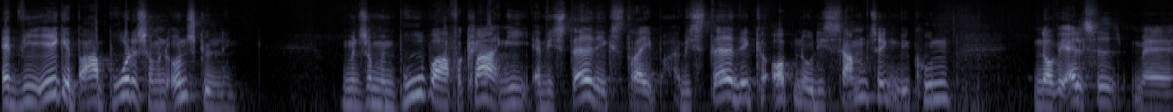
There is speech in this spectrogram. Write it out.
at vi ikke bare bruger det som en undskyldning, men som en brugbar forklaring i, at vi stadigvæk stræber, at vi stadigvæk kan opnå de samme ting, vi kunne, når vi altid med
